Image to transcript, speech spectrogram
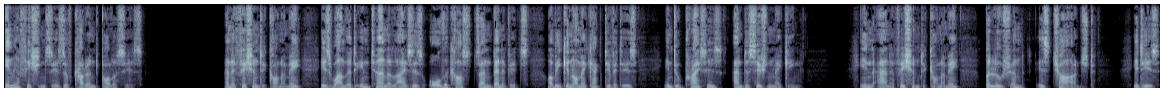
inefficiencies of current policies. An efficient economy is one that internalizes all the costs and benefits of economic activities into prices and decision-making. In an efficient economy, pollution is charged. It is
